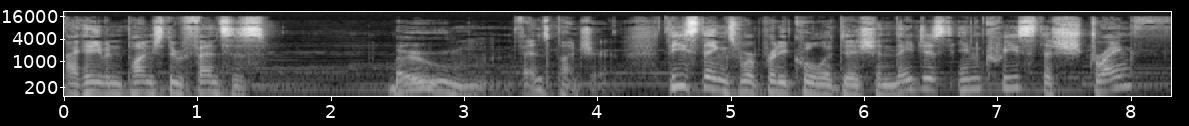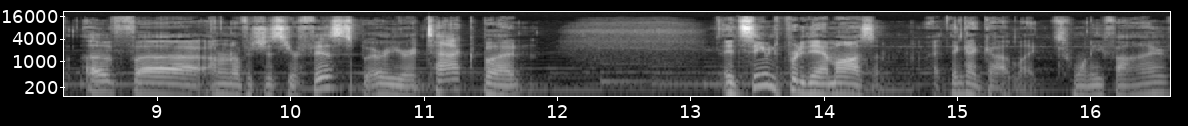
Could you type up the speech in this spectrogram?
I can even punch through fences. Boom, fence puncher. These things were a pretty cool addition. They just increase the strength of uh, I don't know if it's just your fist or your attack, but it seemed pretty damn awesome. I think I got like 25,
